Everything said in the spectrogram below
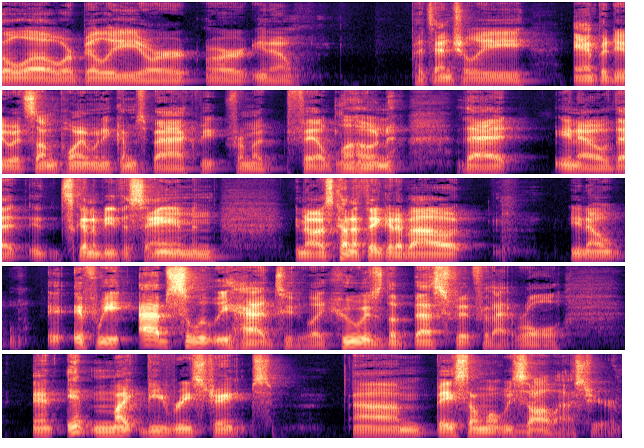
or Billy or or you know potentially Ampadu at some point when he comes back from a failed loan that you know that it's going to be the same and you know I was kind of thinking about you know if we absolutely had to, like who is the best fit for that role? And it might be Reece James, um, based on what we saw last year.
